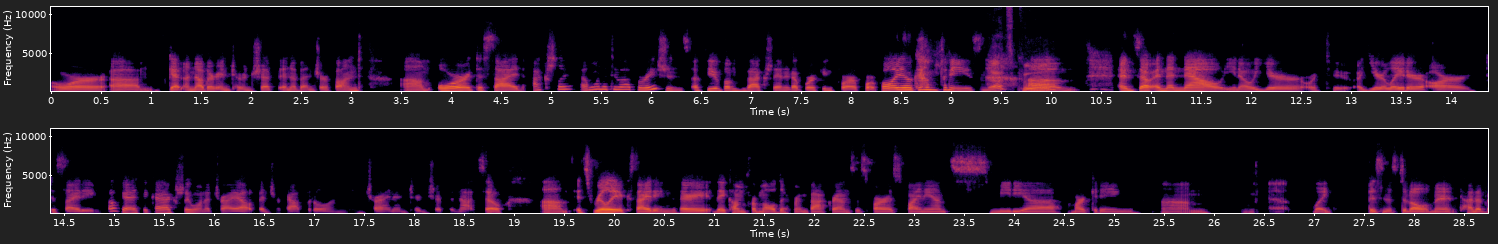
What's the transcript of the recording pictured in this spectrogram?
or um, get another internship in a venture fund um, or decide actually i want to do operations. A few of them have actually ended up working for our portfolio companies That's cool. um, and so and then now you know a year or two a year later are deciding okay i think i actually want to try out venture capital and, and try an internship in that. So um, it's really exciting. They they come from all different backgrounds as far as finance media marketing um, uh, like business development kind of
